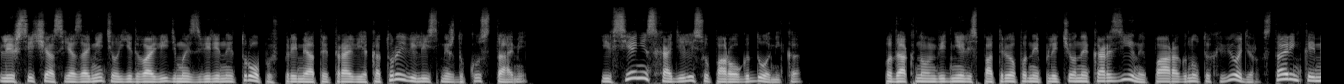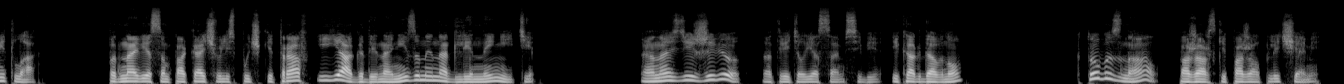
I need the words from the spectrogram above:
Лишь сейчас я заметил едва видимые звериные тропы в примятой траве, которые велись между кустами. И все они сходились у порога домика. Под окном виднелись потрепанные плетеные корзины, пара гнутых ведер, старенькая метла. Под навесом покачивались пучки трав и ягоды, нанизанные на длинные нити. «Она здесь живет», — ответил я сам себе. «И как давно?» «Кто бы знал», — Пожарский пожал плечами.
